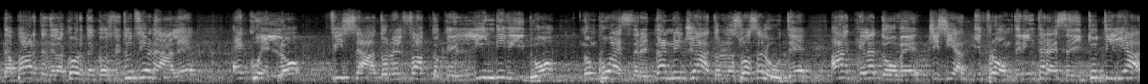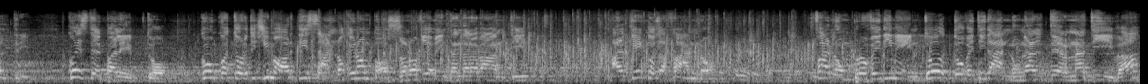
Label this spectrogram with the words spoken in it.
da parte della Corte Costituzionale è quello fissato nel fatto che l'individuo non può essere danneggiato nella sua salute anche laddove ci sia di fronte l'interesse di tutti gli altri. Questo è il paletto con 14 morti sanno che non possono ovviamente andare avanti. Al che cosa fanno? Fanno un provvedimento dove ti danno un'alternativa,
